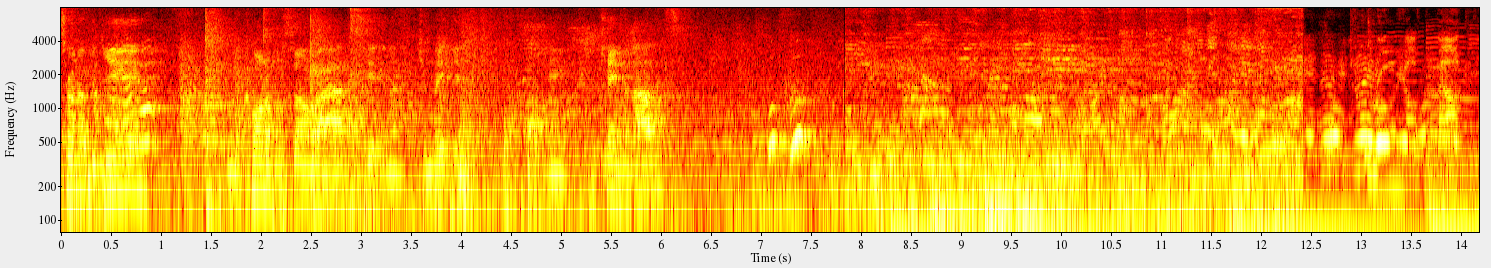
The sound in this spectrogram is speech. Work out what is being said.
turn up again. When the Carnival Sunrise hitting a Jamaican in the Cayman Islands. Throw me off the balcony,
